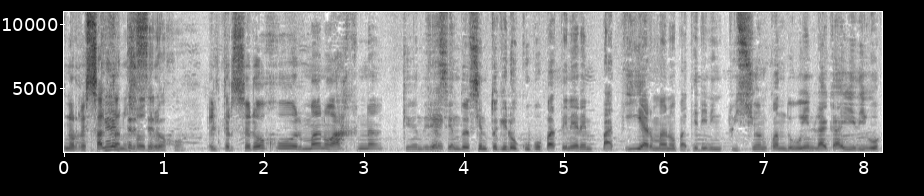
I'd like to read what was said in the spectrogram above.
nos resalta ¿Qué es el nosotros. tercer ojo? El tercer ojo, hermano, ajna, ¿qué vendría ¿Qué? siendo? Siento que lo ocupo para tener empatía, hermano, para tener intuición. Cuando voy en la calle y digo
